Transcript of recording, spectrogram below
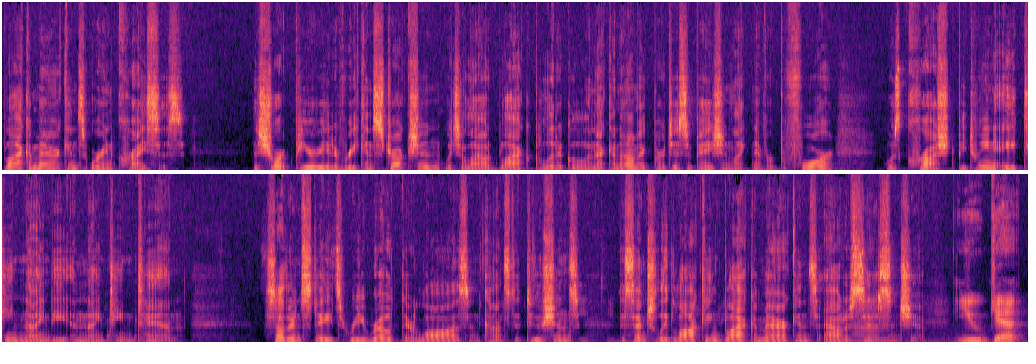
black Americans were in crisis. The short period of Reconstruction, which allowed black political and economic participation like never before, was crushed between 1890 and 1910. Southern states rewrote their laws and constitutions, essentially locking black Americans out of um, citizenship. You get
